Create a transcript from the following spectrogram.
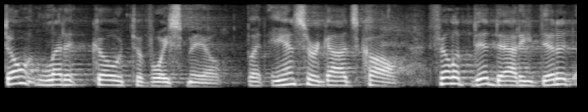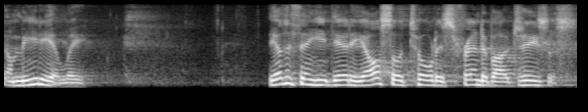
don't let it go to voicemail, but answer God's call. Philip did that, he did it immediately. The other thing he did, he also told his friend about Jesus.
